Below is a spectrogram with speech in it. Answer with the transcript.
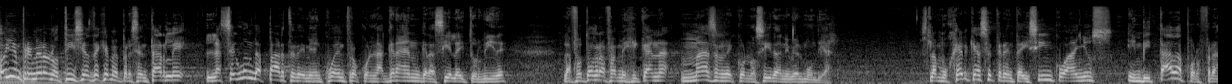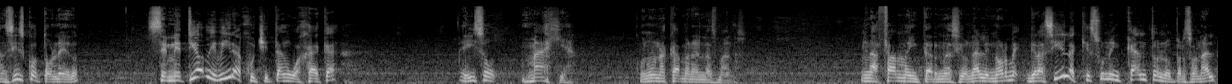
Hoy en Primero Noticias, déjeme presentarle la segunda parte de mi encuentro con la gran Graciela Iturbide, la fotógrafa mexicana más reconocida a nivel mundial. Es la mujer que hace 35 años, invitada por Francisco Toledo, se metió a vivir a Juchitán, Oaxaca, e hizo magia con una cámara en las manos. Una fama internacional enorme. Graciela, que es un encanto en lo personal,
